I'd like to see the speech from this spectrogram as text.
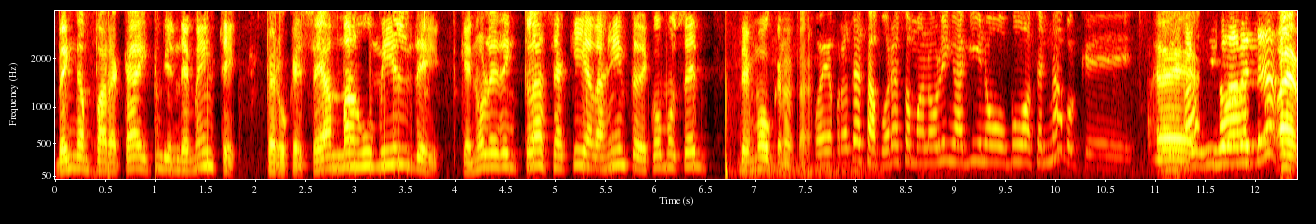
vengan para acá y cambien de mente, pero que sean más humildes, que no le den clase aquí a la gente de cómo ser demócrata. Pues protesta, por eso Manolín aquí no pudo hacer nada porque. Eh, Le dijo la verdad. eh,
